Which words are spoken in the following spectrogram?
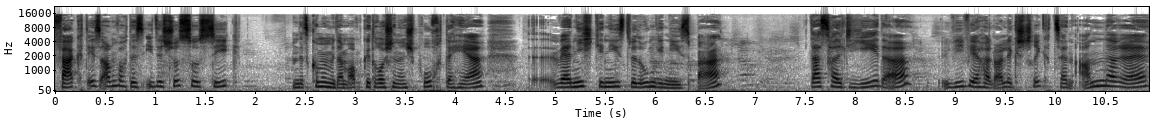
Fakt ist einfach, dass ich das schon so sehe, und jetzt kommen wir mit einem abgedroschenen Spruch daher, äh, wer nicht genießt, wird ungenießbar, dass halt jeder, wie wir halt alle gestrickt sind, andere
